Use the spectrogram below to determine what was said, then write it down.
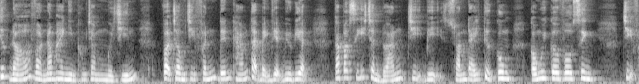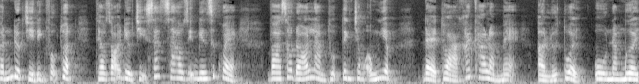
Trước đó vào năm 2019, vợ chồng chị Phấn đến khám tại bệnh viện Bưu Điện. Các bác sĩ chẩn đoán chị bị xoắn đáy tử cung, có nguy cơ vô sinh. Chị Phấn được chỉ định phẫu thuật, theo dõi điều trị sát sao diễn biến sức khỏe và sau đó làm thụ tinh trong ống nghiệm để thỏa khát khao làm mẹ ở lứa tuổi U50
